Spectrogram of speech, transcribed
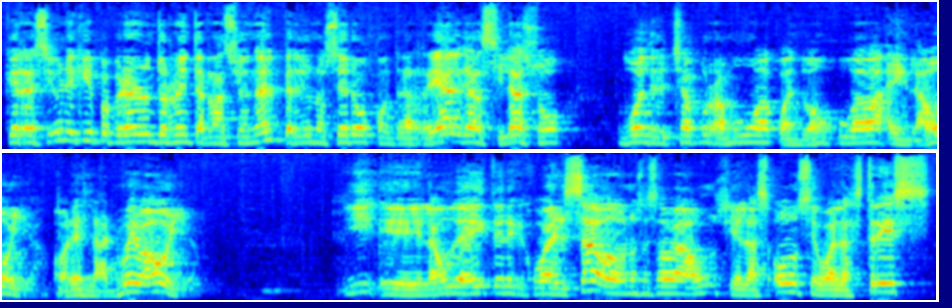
que recibió un equipo peruano en un torneo internacional, perdió 1-0 contra Real Garcilaso, gol del Chapu Ramúa cuando aún jugaba en la olla, ahora es la nueva olla. Y eh, la U tiene que jugar el sábado, no se sabe aún si a las 11 o a las 3,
